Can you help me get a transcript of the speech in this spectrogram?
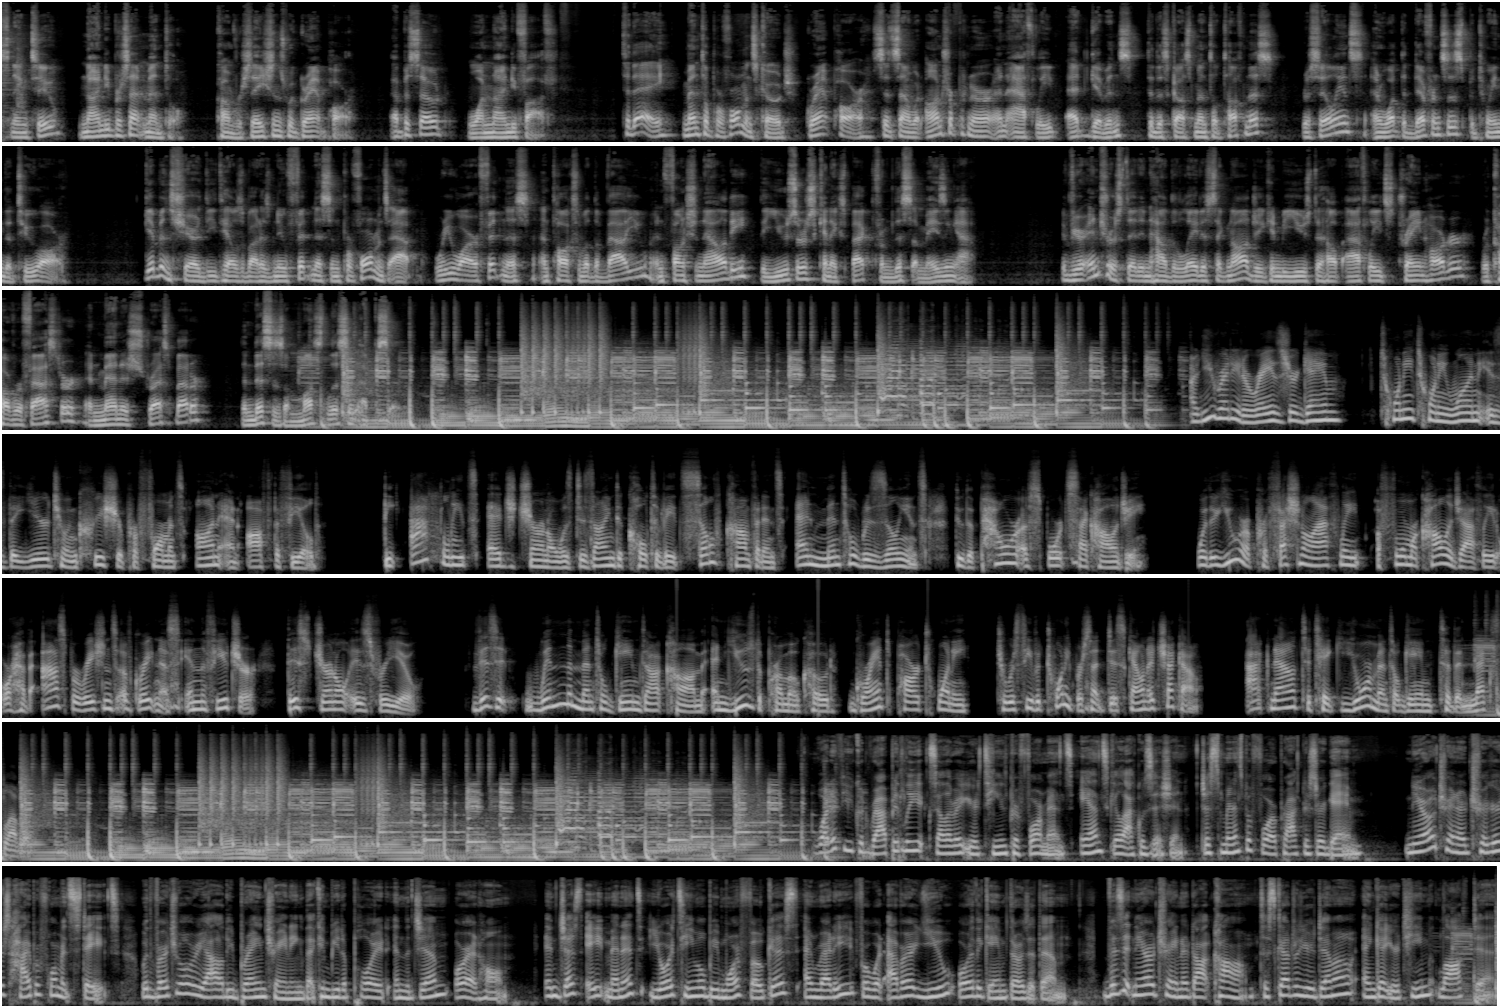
listening to 90% Mental Conversations with Grant Parr, episode 195. Today, mental performance coach Grant Parr sits down with entrepreneur and athlete Ed Gibbins to discuss mental toughness, resilience, and what the differences between the two are. Gibbins shared details about his new fitness and performance app, Rewire Fitness, and talks about the value and functionality the users can expect from this amazing app. If you're interested in how the latest technology can be used to help athletes train harder, recover faster, and manage stress better, then this is a must listen episode. Are you ready to raise your game? 2021 is the year to increase your performance on and off the field. The Athlete's Edge Journal was designed to cultivate self confidence and mental resilience through the power of sports psychology. Whether you are a professional athlete, a former college athlete, or have aspirations of greatness in the future, this journal is for you. Visit winthementalgame.com and use the promo code GRANTPAR20 to receive a 20% discount at checkout. Act now to take your mental game to the next level. What if you could rapidly accelerate your team's performance and skill acquisition just minutes before a practice or game? NeuroTrainer triggers high performance states with virtual reality brain training that can be deployed in the gym or at home. In just eight minutes, your team will be more focused and ready for whatever you or the game throws at them. Visit neurotrainer.com to schedule your demo and get your team locked in.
